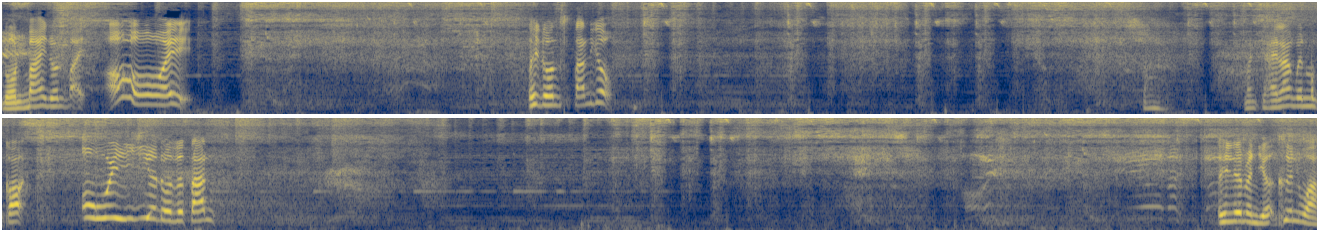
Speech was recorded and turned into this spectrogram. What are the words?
โดนใบโดนใบโอ้ยเฮ้ยโดนสตันอีก็มันกลายร่างเป็นมังกรโอ้ยเหี้ยโดนสตันเฮ้ยเลือดมันเยอะขึ้นว่ะ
